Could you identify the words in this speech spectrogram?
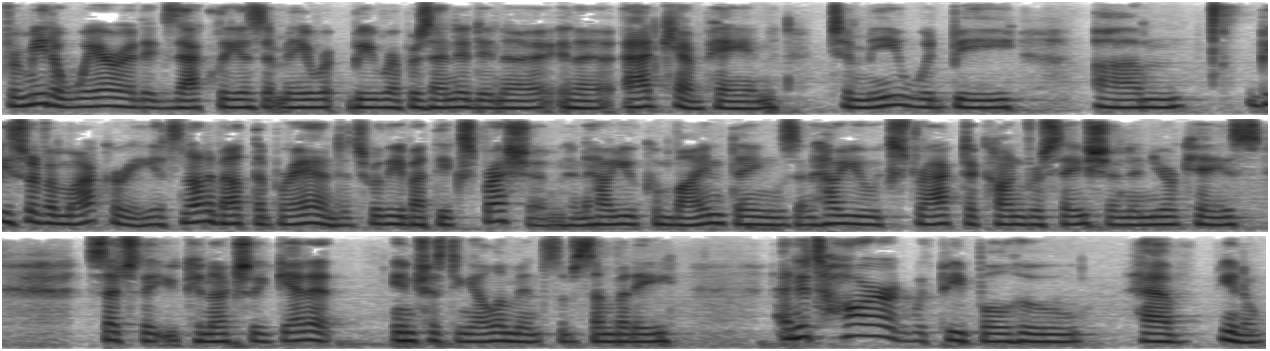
for me to wear it exactly as it may re- be represented in a in an ad campaign, to me would be um, be sort of a mockery. It's not about the brand; it's really about the expression and how you combine things and how you extract a conversation. In your case, such that you can actually get at interesting elements of somebody. And it's hard with people who have you know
